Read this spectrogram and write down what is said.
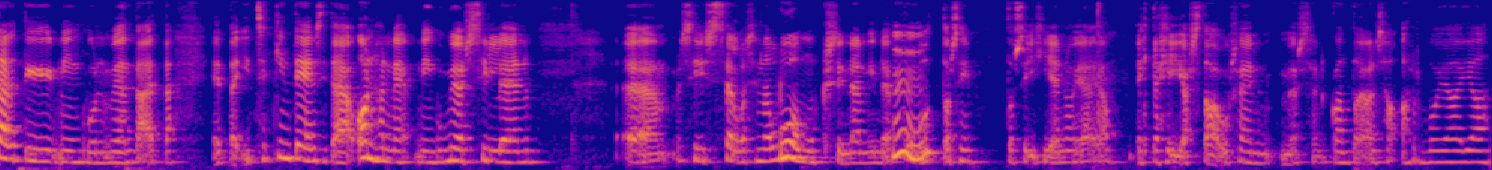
täytyy niin kuin myöntää, että, että itsekin teen sitä ja onhan ne niin kuin myös silleen ö, siis sellaisina luomuksina, niin ne Mm. puvut tosi, tosi hienoja ja ehkä heijastaa usein myös sen kantajansa arvoja ja,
